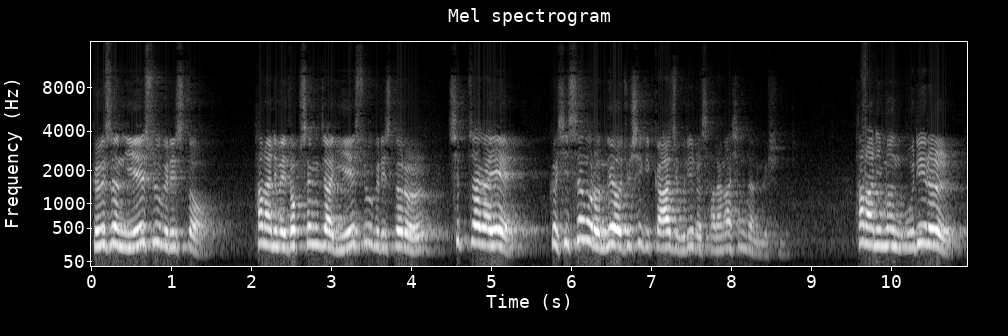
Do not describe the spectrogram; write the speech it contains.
그것은 예수 그리스도, 하나님의 독생자 예수 그리스도를 십자가에 그 희생으로 내어주시기까지 우리를 사랑하신다는 것입니다. 하나님은 우리를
